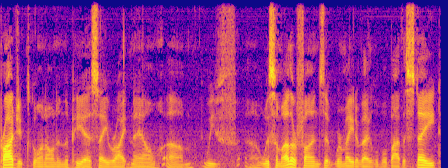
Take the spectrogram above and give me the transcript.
projects going on in the PSA right now. Um, we've uh, with some other funds that were made available by the state.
